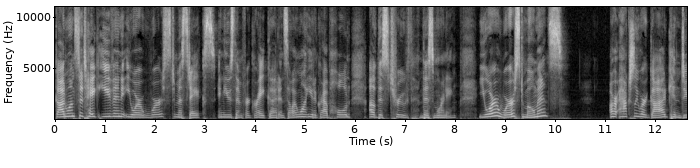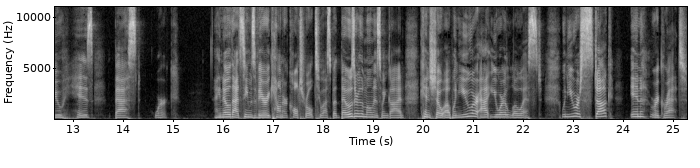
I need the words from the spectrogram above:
God wants to take even your worst mistakes and use them for great good. And so I want you to grab hold of this truth this morning. Your worst moments are actually where God can do his best work. I know that seems very countercultural to us, but those are the moments when God can show up. When you are at your lowest, when you are stuck in regret,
